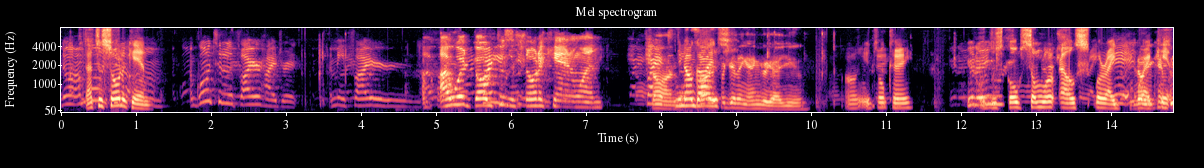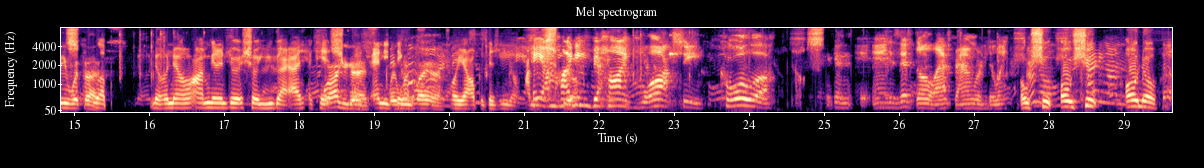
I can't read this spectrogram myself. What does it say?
No, I'm That's a soda to, can. Um, I'm going to the fire hydrant. I mean fire. I would go fire to the soda can one. Shawn, You know, sorry guys- for getting angry at you. uh, it's okay. I'll just go somewhere else where I No, where I you can't can't be with screw us. up. No, no, I'm gonna do it. So you guys, I, I can't Where are you guys? anything Wait, what layer? for y'all because you know I'm Hey, I'm hiding behind Bloxy. Cola. And, and is this the last round we're doing? Oh shoot! Oh shoot! Oh no! um,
